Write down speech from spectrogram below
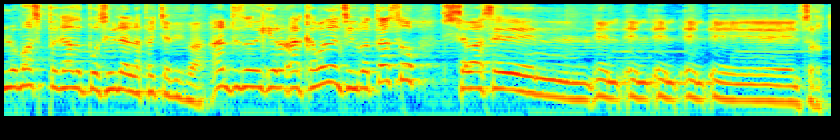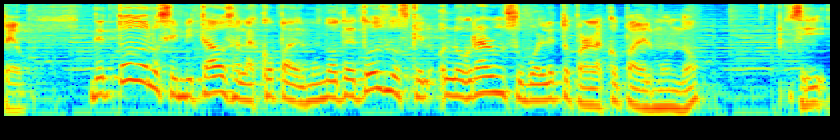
lo más pegado posible a la fecha FIFA. Antes nos dijeron, acabando el silbatazo, se va a hacer el, el sorteo. De todos los invitados a la Copa del Mundo, de todos los que lograron su boleto para la Copa del Mundo, ¿sí?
